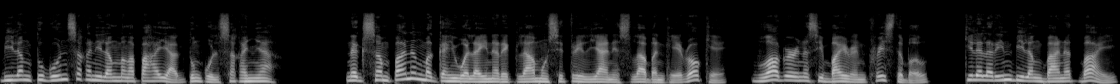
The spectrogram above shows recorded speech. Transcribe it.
bilang tugon sa kanilang mga pahayag tungkol sa kanya. Nagsampa ng magkahiwalay na reklamo si Trillanes laban kay Roque, vlogger na si Byron Cristobal, kilala rin bilang Banat Bay,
